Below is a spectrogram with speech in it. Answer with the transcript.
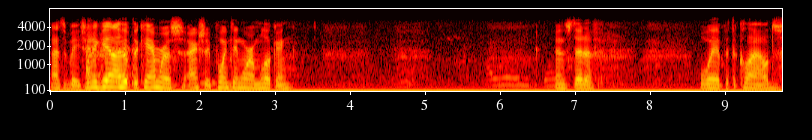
that's the beach. And again, I hope the camera is actually pointing where I'm looking I really don't. Instead of way up at the clouds.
